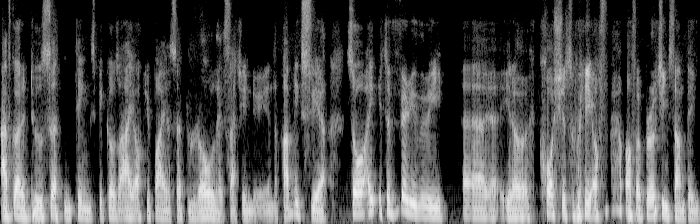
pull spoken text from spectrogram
I've got to do certain things because I occupy a certain role as such in in the public sphere. So I, it's a very, very, uh, you know, cautious way of of approaching something.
